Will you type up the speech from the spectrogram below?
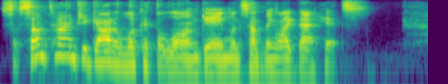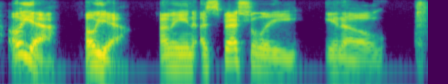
so sometimes you got to look at the long game when something like that hits. Oh yeah. Oh yeah. I mean, especially, you know, if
